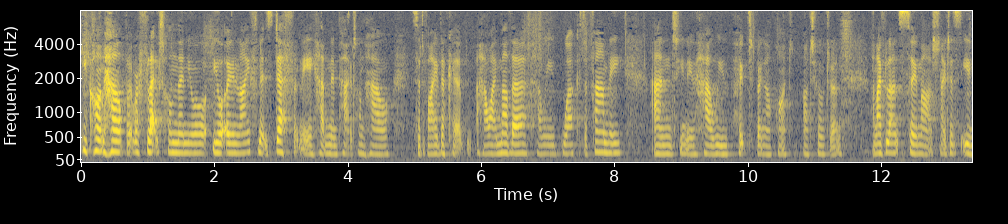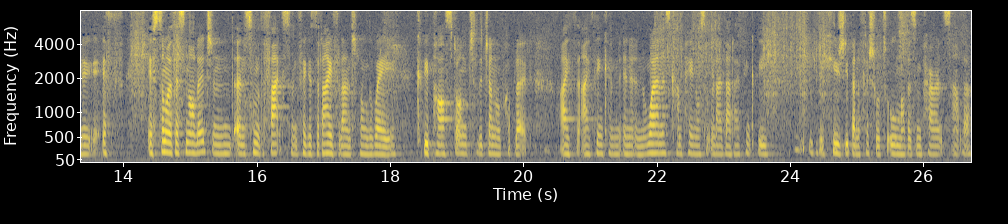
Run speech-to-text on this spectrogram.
you can't help but reflect on then your, your own life, and it's definitely had an impact on how sort of I look at how I mother, how we work as a family, and you know how we hope to bring up our, our children. And I've learned so much. And I just, you know, if if some of this knowledge and, and some of the facts and figures that I've learned along the way could be passed on to the general public, I, th- I think in, in an awareness campaign or something like that, I think would be you know, hugely beneficial to all mothers and parents out there.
